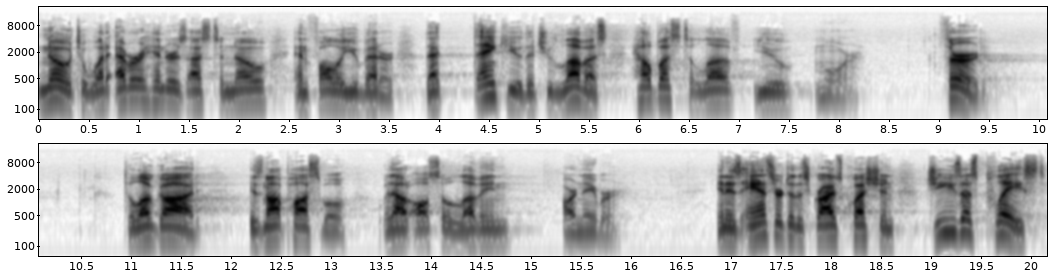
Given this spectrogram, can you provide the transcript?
no to whatever hinders us to know and follow you better. That thank you that you love us. Help us to love you more. Third, to love God is not possible without also loving our neighbor. In his answer to the scribe's question, Jesus placed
